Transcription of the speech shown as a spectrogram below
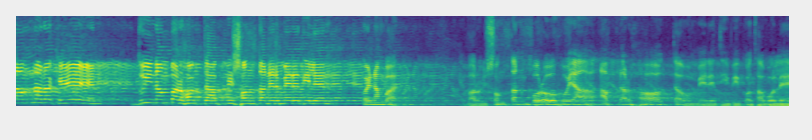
নাম না রাখেন, দুই নাম্বার হকটা আপনি সন্তানের মেরে দিলেন। কয় নাম্বার? এবার ওই সন্তান বড় হইয়া আপনার হকটাও মেরে দিবি কথা বলে।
